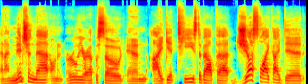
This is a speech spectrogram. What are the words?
And I mentioned that on an earlier episode, and I get teased about that just like I did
